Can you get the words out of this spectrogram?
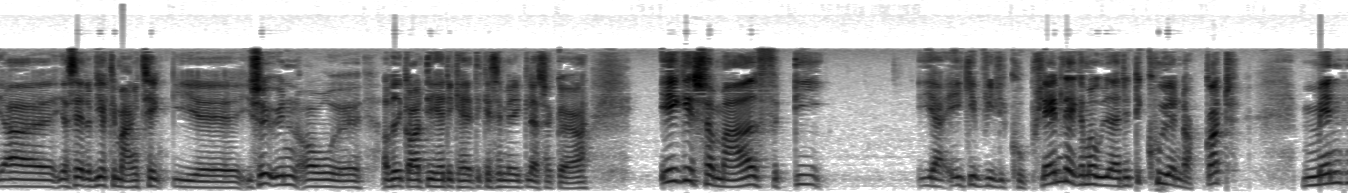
jeg, jeg sætter virkelig mange ting i, øh, i søen, og, øh, og ved godt, det her det kan, det kan simpelthen ikke lade sig gøre. Ikke så meget, fordi jeg ikke ville kunne planlægge mig ud af det. Det kunne jeg nok godt. Men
